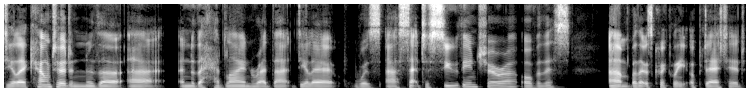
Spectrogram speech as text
DLA countered another uh, another headline read that DLA was uh, set to sue the insurer over this, um, but that was quickly updated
